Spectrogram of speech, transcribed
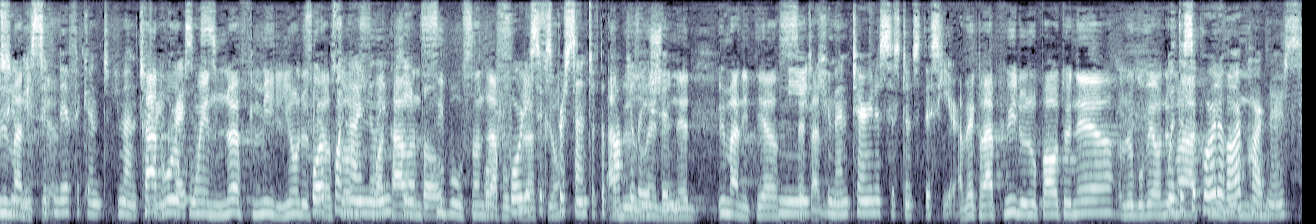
to a significant humanitarian crisis. 4,9 millions de 4.9 personnes, soit million 46% people, or 46% of the population, humanitaire cette année. Avec l'appui de nos partenaires, le gouvernement With the support of our partners,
